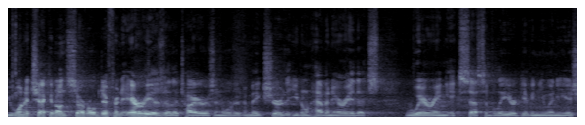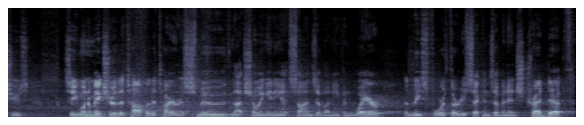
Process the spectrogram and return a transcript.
You want to check it on several different areas of the tires in order to make sure that you don't have an area that's wearing excessively or giving you any issues. So you want to make sure the top of the tire is smooth, not showing any signs of uneven wear, at least four 30 seconds of an inch tread depth,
